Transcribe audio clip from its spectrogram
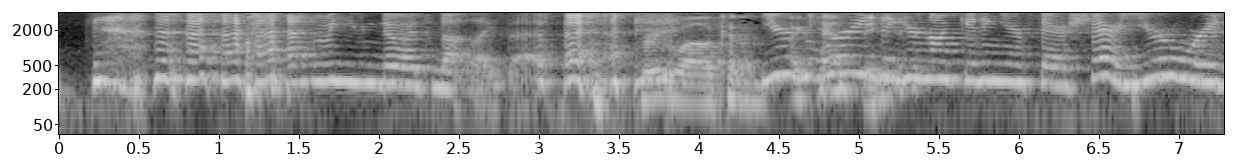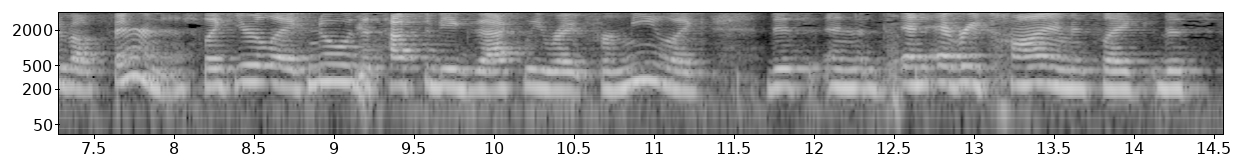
I mean, you know it's not like that. Pretty well, because you're I can't worried be. that you're not getting your fair share. You're worried about fairness. Like you're like, no, this has to be exactly right for me. Like this, and and every time it's like this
